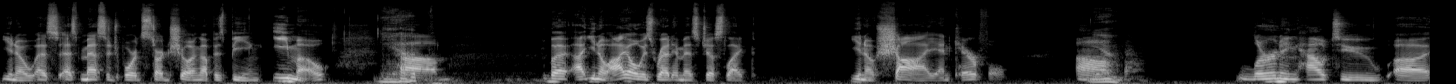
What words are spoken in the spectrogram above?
you know, as as message boards started showing up as being emo. Yeah. Um, but I, you know, I always read him as just like, you know, shy and careful. Um, Learning how to uh,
